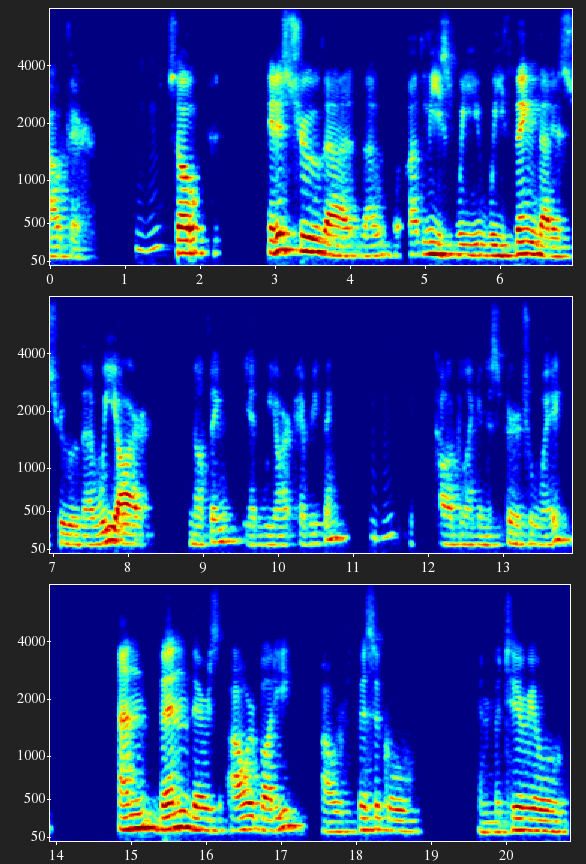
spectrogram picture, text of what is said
out there. Mm-hmm. So it is true that, that at least we we think that is true that we are nothing, yet we are everything. Mm-hmm. Talk like in a spiritual way. And then there's our body, our physical and material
